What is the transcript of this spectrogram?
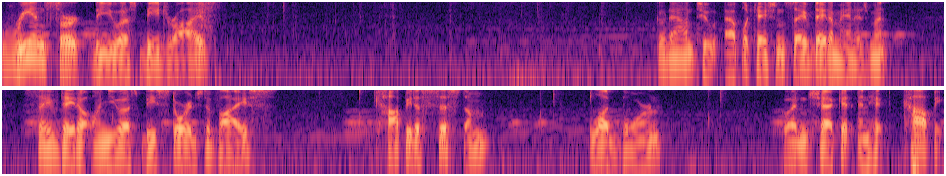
reinsert the USB drive, go down to application save data management, save data on USB storage device, copy to system, Bloodborne, go ahead and check it and hit copy.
